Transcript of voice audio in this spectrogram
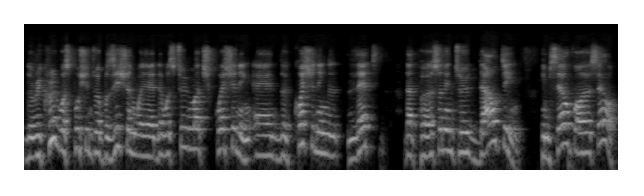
the recruit was pushed into a position where there was too much questioning, and the questioning led that person into doubting himself or herself.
